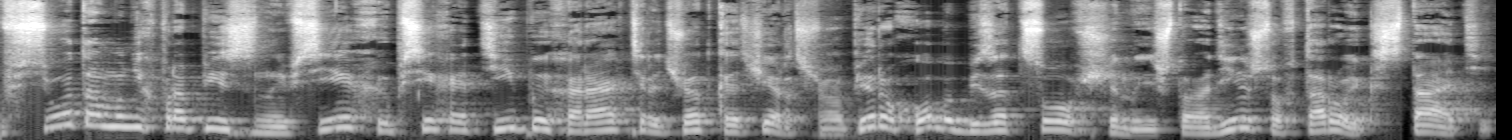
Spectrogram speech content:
Все там у них прописано, и их психотипы и характеры четко очерчены. Во-первых, оба безотцовщины, что один, что второй, кстати.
